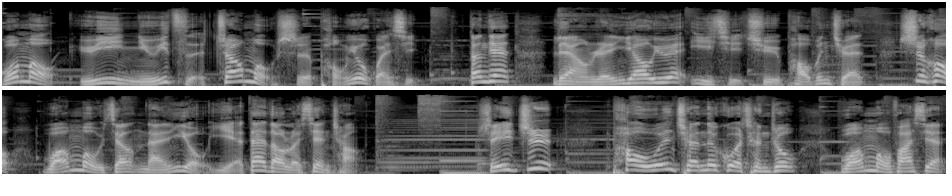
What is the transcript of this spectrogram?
王某与一女子张某是朋友关系，当天两人邀约一起去泡温泉，事后王某将男友也带到了现场，谁知泡温泉的过程中，王某发现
